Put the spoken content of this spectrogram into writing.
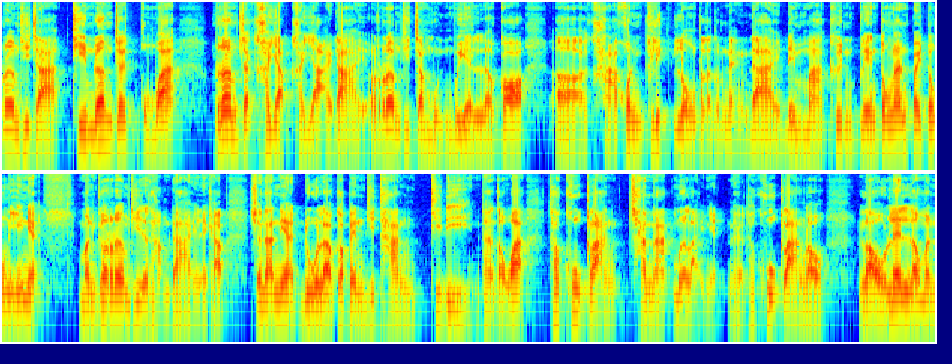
เริ่มที่จะทีมเริ่มจะผมว่า เริ่มจะขยับขยายได้ เริ่มที่จะหมุนเวียน แล้วก็หาคนคลิกลงแต่ละตำแหน่งได้ได้มากขึ้น เปลี่ยนตรงนั้นไปตรงนี้เนี่ยมันก็เริ่มที่จะทำได้นะครับฉะนั้นเนี่ยดูแล้วก็เป็นทิศทางที่ดีนะแต่ว่าถ้าคู่กลางชนะเมื่อไหร่เนี่ยนะถ้าคู่กลางเราเราเล่นแล้วมัน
